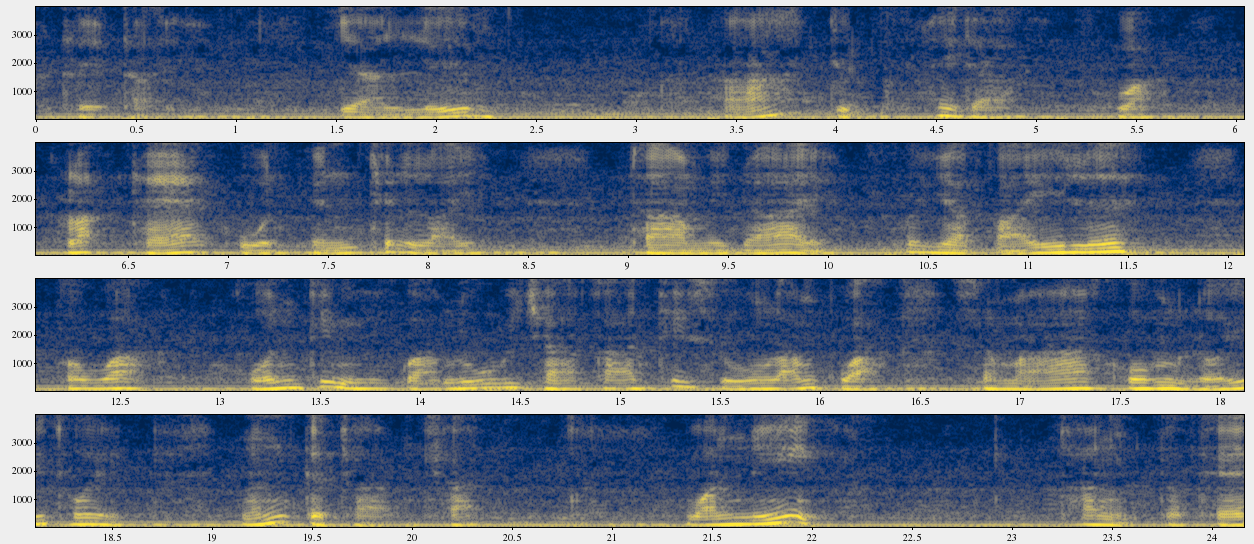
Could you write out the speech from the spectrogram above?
ประเทศไทย อย่าลืม หาจุดให้ได้ว่าพระแท้ควรเป็นเช่นไร ถ้าไม่ได้ก็อย่าไปเลย เพราะว่าคนที่มีความรู้วิชาการที่สูงล้ำกว่าสมาคมหลอยถ้วยนั้นกระจ่างชัด วันนี้ ท่านก็แค่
